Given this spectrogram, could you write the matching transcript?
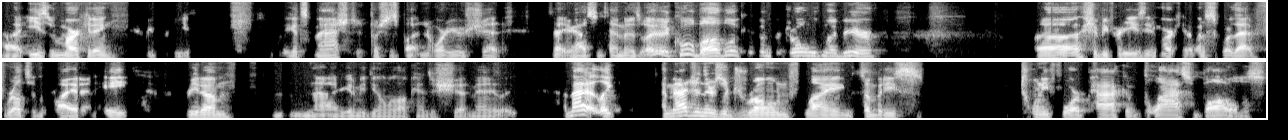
Uh, ease of marketing. You get smashed, push this button, order your shit. It's at your house in 10 minutes. Hey, cool, Bob. Look, I'm control with my beer. Uh, should be pretty easy to market. I'm going to score that relatively high at an eight. Freedom. Nah, you're going to be dealing with all kinds of shit, man. Like, imagine, like, imagine there's a drone flying somebody's 24 pack of glass bottles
